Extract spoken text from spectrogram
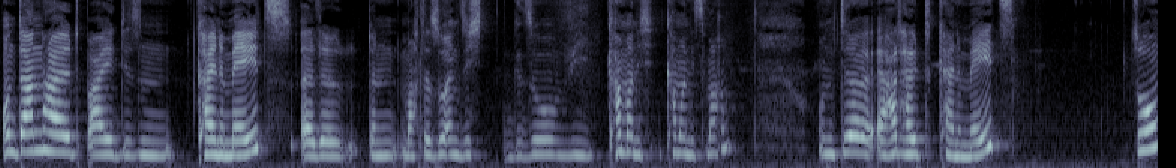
Und dann halt bei diesen keine Mates. Also dann macht er so an sich so wie kann man nicht kann man nichts machen. Und äh, er hat halt keine Mates. So.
